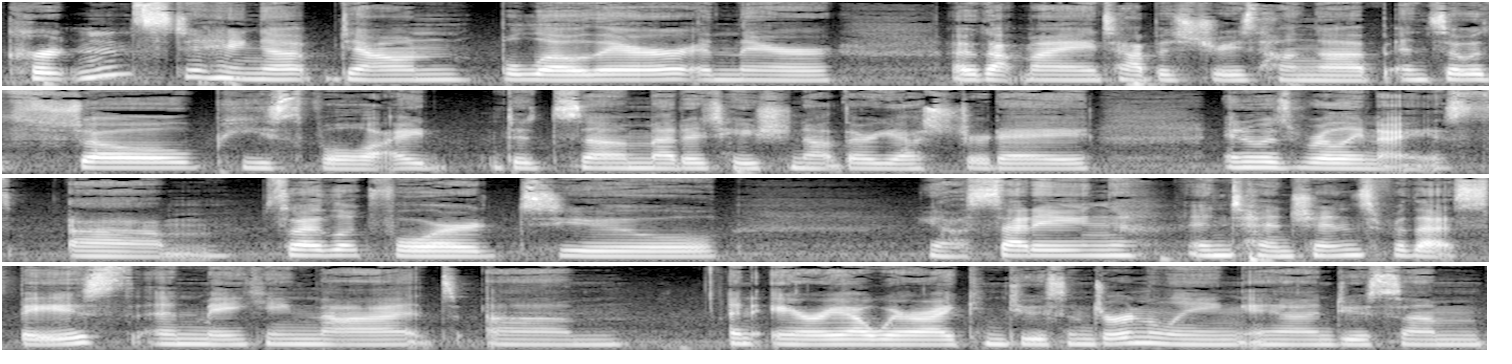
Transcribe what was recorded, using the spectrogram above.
curtains to hang up down below there, and they're I've got my tapestries hung up, and so it's so peaceful. I did some meditation out there yesterday, and it was really nice. Um, so I look forward to, you know, setting intentions for that space and making that um, an area where I can do some journaling and do some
